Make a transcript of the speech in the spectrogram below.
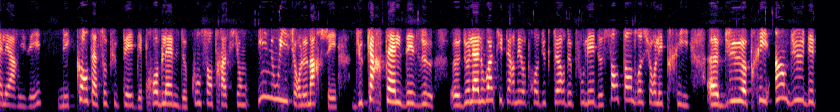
elle est arrivée, mais quant à s'occuper des problèmes de concentration inouïs sur le marché, du cartel des œufs, euh, de la loi qui permet aux producteurs de poulet de s'entendre sur les prix, euh, du prix indu des,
